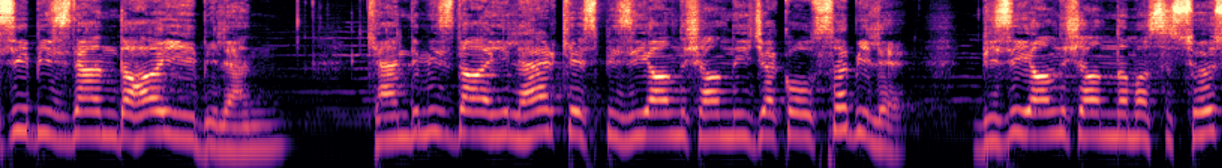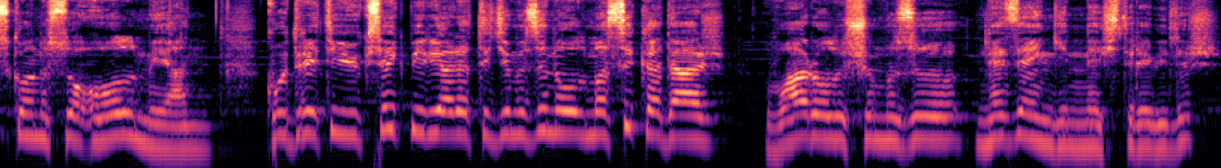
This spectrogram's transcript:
Bizi bizden daha iyi bilen, kendimiz dahil herkes bizi yanlış anlayacak olsa bile bizi yanlış anlaması söz konusu olmayan, kudreti yüksek bir yaratıcımızın olması kadar varoluşumuzu ne zenginleştirebilir?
